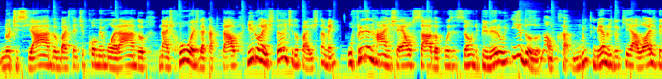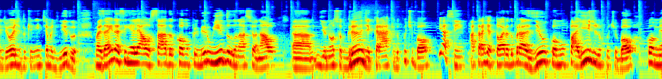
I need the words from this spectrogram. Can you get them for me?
noticiado, bastante comemorado nas ruas da capital e no restante do país também. O Friedenreich é alçado à posição de primeiro ídolo, não, claro, muito menos do que a lógica de hoje, do que a gente chama de ídolo, mas ainda assim ele é alçado como primeiro ídolo nacional uh, e o nosso grande craque do futebol. E assim, a trajetória do Brasil como país do futebol come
